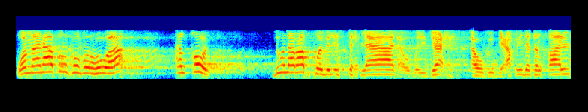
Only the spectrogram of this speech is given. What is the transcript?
ومناط الكفر هو القول. دون ربط بالاستحلال أو بالجحد أو بعقيدة القلب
